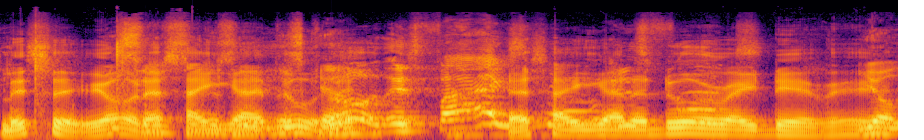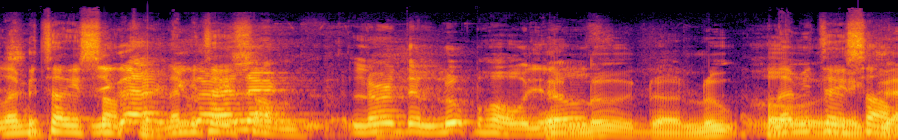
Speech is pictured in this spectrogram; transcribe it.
Listen, yo, that's how you gotta do it. no, it's facts. That's how you gotta It's do it right there, man. Yo, let me tell you You something. gotta, let you me tell you gotta something. learn, learn the loophole. You the know, loop, the loophole. Let me tell you something.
